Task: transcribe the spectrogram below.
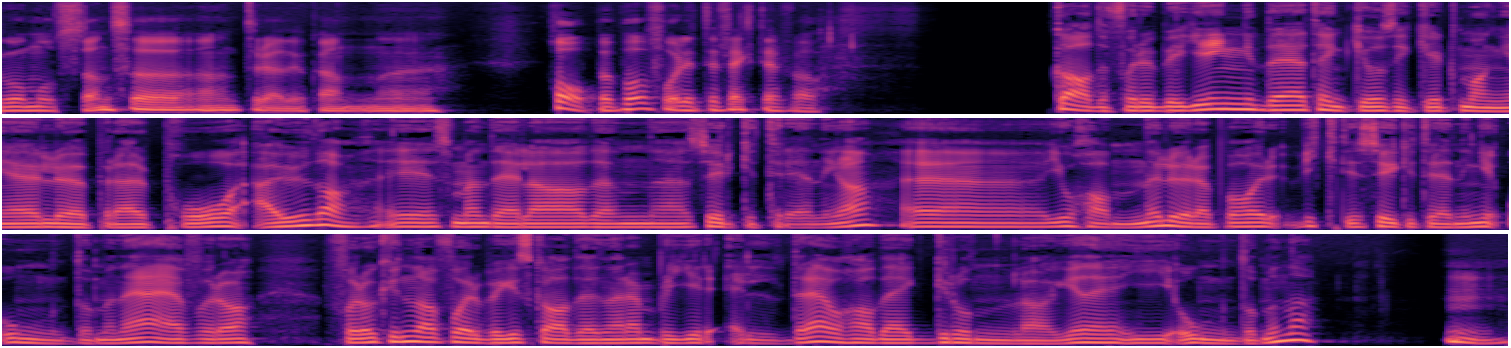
god motstand, så tror jeg du kan håpe på å få litt effekt, i hvert fall. Skadeforebygging, det tenker jo sikkert mange løpere på au, da, som en del av den styrketreninga. Eh, Johanne lurer på hvor viktig styrketrening i ungdommen er for å, for å kunne forebygge skader når en blir eldre, og ha det grunnlaget i ungdommen. da. Mm.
